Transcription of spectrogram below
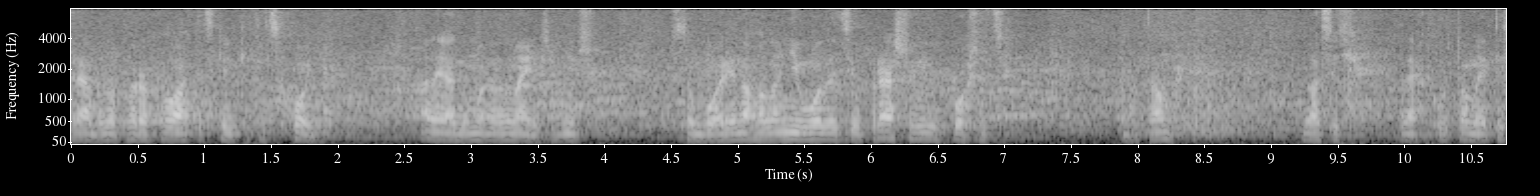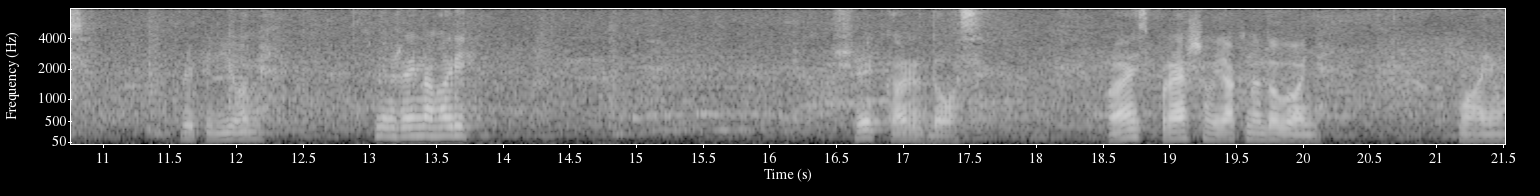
Треба було порахувати, скільки тут сходів. Але я думаю, менше, ніж в соборі на головній вулиці в Прешові і в Кошиці. Бо там досить легко втомитись при підйомі. Ми вже й на горі. Шикардос. Весь Прешов як на долоні. Маємо.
